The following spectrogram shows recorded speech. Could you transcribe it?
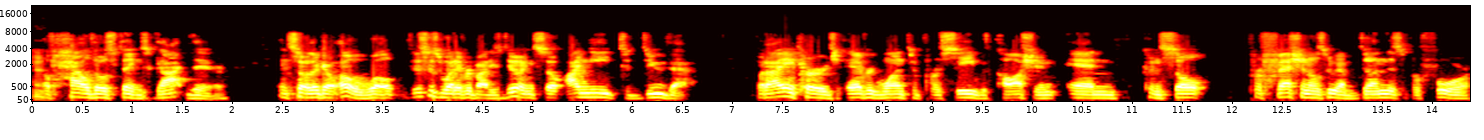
yeah. of how those things got there, and so they go, oh well, this is what everybody's doing, so I need to do that. But I encourage everyone to proceed with caution and consult professionals who have done this before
